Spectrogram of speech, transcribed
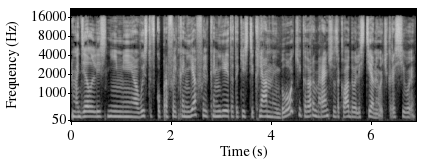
мы делали с ними выставку про фальконье. Фальконье — это такие стеклянные блоки, которыми раньше закладывали стены очень красивые.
